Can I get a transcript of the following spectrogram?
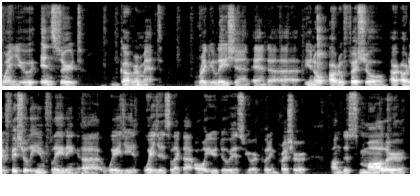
when you insert government regulation and uh, uh, you know artificial artificially inflating uh, wages wages like that all you do is you're putting pressure on the smaller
